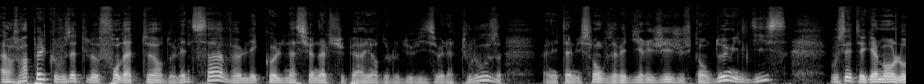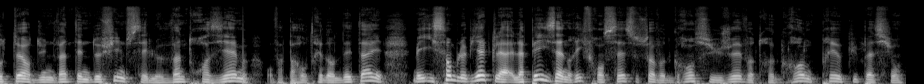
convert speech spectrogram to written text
Alors je rappelle que vous êtes le fondateur de l'ENSAV, l'École nationale supérieure de l'audiovisuel à Toulouse, un établissement que vous avez dirigé jusqu'en 2010. Vous êtes également l'auteur d'une vingtaine de films, c'est le 23e, on va pas rentrer dans le détail, mais il semble bien que la, la paysannerie française ce soit votre grand sujet, votre grande préoccupation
